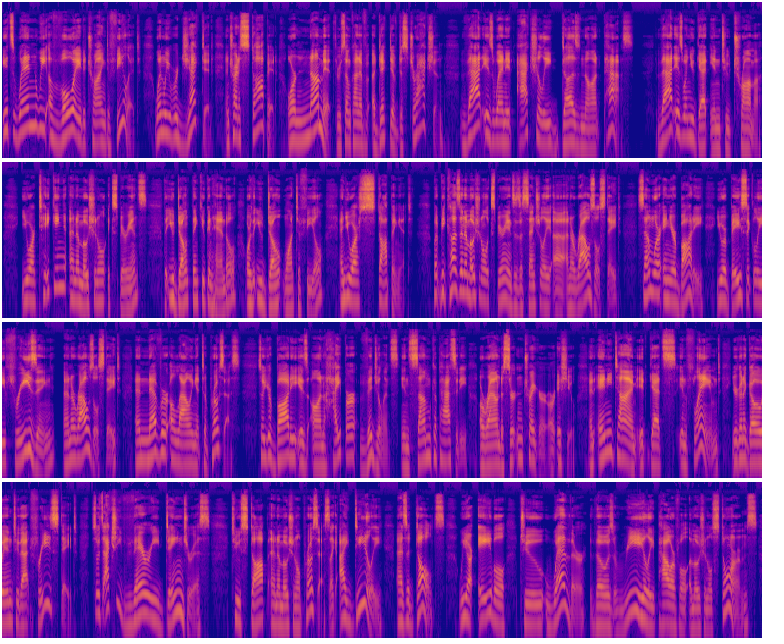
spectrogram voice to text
It's when we avoid trying to feel it, when we reject it and try to stop it or numb it through some kind of addictive distraction, that is when it actually does not pass. That is when you get into trauma. You are taking an emotional experience that you don't think you can handle or that you don't want to feel, and you are stopping it. But because an emotional experience is essentially uh, an arousal state, somewhere in your body, you are basically freezing an arousal state and never allowing it to process. So your body is on hyper vigilance in some capacity around a certain trigger or issue. And anytime it gets inflamed, you're going to go into that freeze state. So it's actually very dangerous to stop an emotional process. Like ideally, as adults, we are able to weather those really powerful emotional storms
